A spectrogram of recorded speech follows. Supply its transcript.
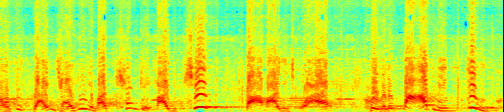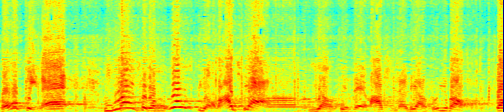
当时三千人马，前阵马一停，大马一穿，后边的大队正好跟来，元帅的黄骠马前，杨飞在马身上两手一抱，报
